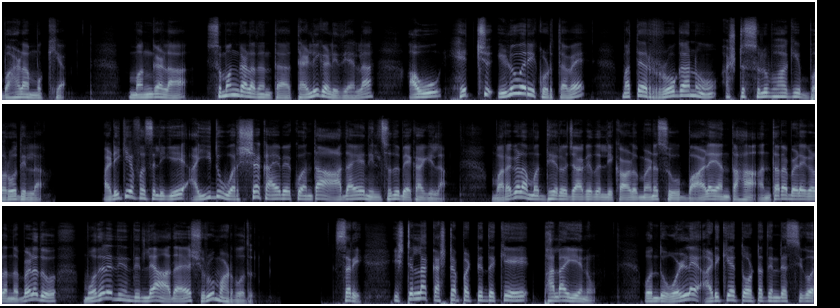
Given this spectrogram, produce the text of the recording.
ಬಹಳ ಮುಖ್ಯ. ಮಂಗಳ ಸುಮಂಗಳದಂಥ ತಳಿಗಳಿದೆಯಲ್ಲ, ಅವು ಹೆಚ್ಚು ಇಳುವರಿ ಕೊಡ್ತವೆ ಮತ್ತೆ ರೋಗನೂ ಅಷ್ಟು ಸುಲಭವಾಗಿ ಬರೋದಿಲ್ಲ. ಅಡಿಕೆ ಫಸಲಿಗೆ ಐದು ವರ್ಷ ಕಾಯಬೇಕು ಅಂತ ಆದಾಯ ನಿಲ್ಲಿಸೋದು ಬೇಕಾಗಿಲ್ಲ. ಮರಗಳ ಮಧ್ಯೆ ಇರೋ ಜಾಗದಲ್ಲಿ ಕಾಳು ಮೆಣಸು, ಬಾಳೆಯಂತಹ ಅಂತರ ಬೆಳೆಗಳನ್ನು ಬೆಳೆದು ಮೊದಲ ದಿನದಿಂದಲೇ ಆದಾಯ ಶುರು ಮಾಡ್ಬೋದು. ಸರಿ, ಇಷ್ಟೆಲ್ಲ ಕಷ್ಟಪಟ್ಟಿದ್ದಕ್ಕೆ ಫಲ ಏನು? ಒಂದು ಒಳ್ಳೆ ಅಡಿಕೆ ತೋಟದಿಂದ ಸಿಗೋ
